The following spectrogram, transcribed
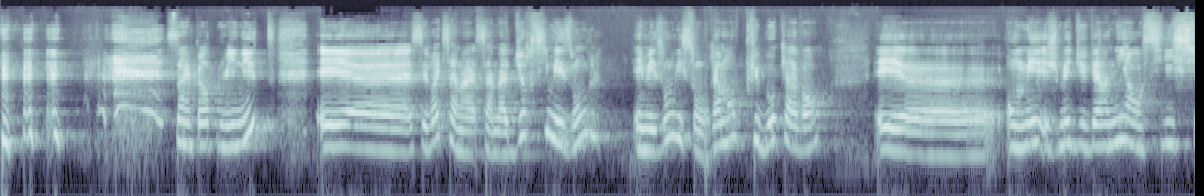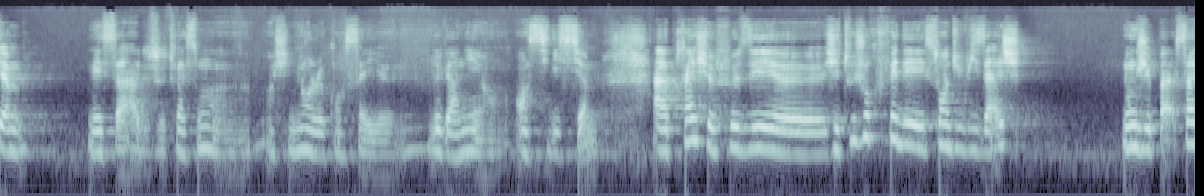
50 minutes. Et euh, c'est vrai que ça m'a, ça m'a durci mes ongles. Et mes ongles, ils sont vraiment plus beaux qu'avant. Et euh, on met, je mets du vernis en silicium. Mais ça, de toute façon, euh, en chimie, on le conseille, euh, le vernis en, en, silicium. Après, je faisais, euh, j'ai toujours fait des soins du visage. Donc j'ai pas ça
